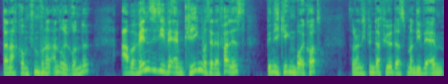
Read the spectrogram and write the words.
Danach kommen 500 andere Gründe. Aber wenn sie die WM kriegen, was ja der Fall ist, bin ich gegen Boykott, sondern ich bin dafür, dass man die WM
